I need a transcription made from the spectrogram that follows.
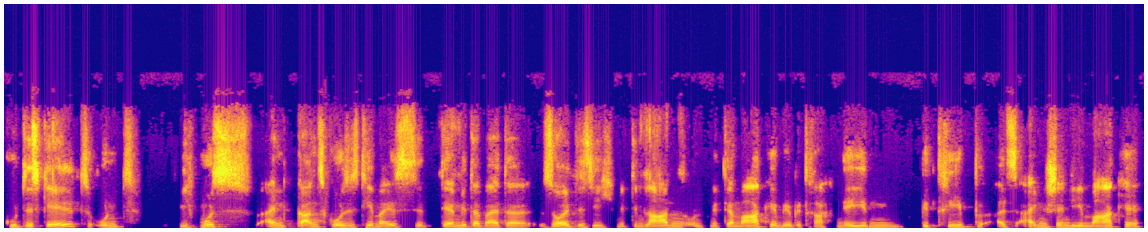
gutes Geld und ich muss, ein ganz großes Thema ist, der Mitarbeiter sollte sich mit dem Laden und mit der Marke, wir betrachten ja jeden Betrieb als eigenständige Marke,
